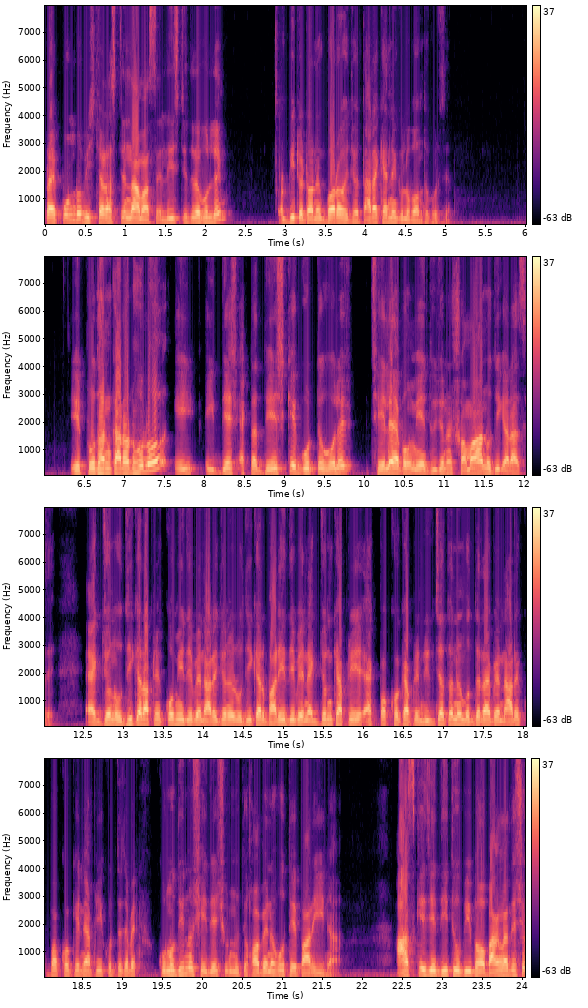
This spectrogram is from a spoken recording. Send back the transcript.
প্রায় পনেরো বিশটা রাষ্ট্রের নাম আছে। লিস্টটি ধরে বললে ভিডিওটা অনেক বড় হয়ে যায় তারা কেন এগুলো বন্ধ করছে? এর প্রধান কারণ হলো এই এই দেশ, একটা দেশকে গড়তে হলে ছেলে এবং মেয়ে দুজনের সমান অধিকার আছে। একজন অধিকার আপনি কমিয়ে দেবেন, আরেকজনের অধিকার বাড়িয়ে দেবেন, একজনকে আপনি, এক পক্ষকে আপনি নির্যাতনের মধ্যে রাখবেন, আরেক পক্ষকে নিয়ে আপনি করতে যাবেন, কোনোদিনও সেই দেশ উন্নতি হবে না, হতে পারেই না। আজকে যে দ্বিতীয় বিবাহ, বাংলাদেশে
